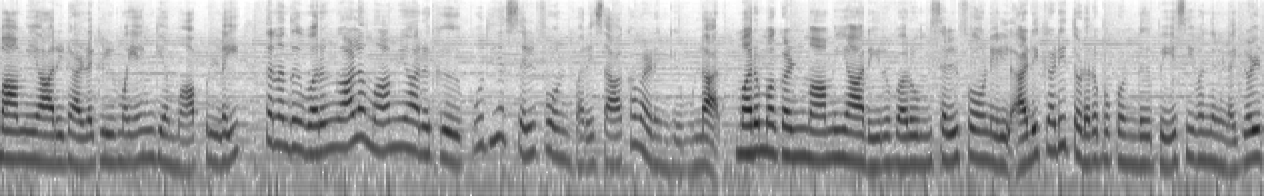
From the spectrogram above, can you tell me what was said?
மாமியாரின் அழகில் மயங்கிய மாப்பிள்ளை தனது வருங்கால மாமியாருக்கு புதிய செல்போன் பரிசாக வழங்கியுள்ளார். மருமகன் மாமியார் இருவரும் செல்போனில் அடிக்கடி தொடர்பு கொண்டு பேசி வந்த நிலையில்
